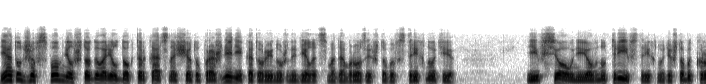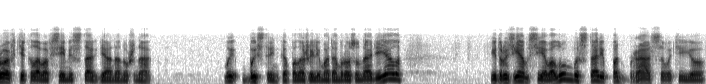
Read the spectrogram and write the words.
Я тут же вспомнил, что говорил доктор Кац насчет упражнений, которые нужно делать с мадам Розой, чтобы встряхнуть ее, и все у нее внутри встряхнуть, и чтобы кровь текла во все места, где она нужна. Мы быстренько положили мадам Розу на одеяло, и друзья мсье Валумбы стали подбрасывать ее.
